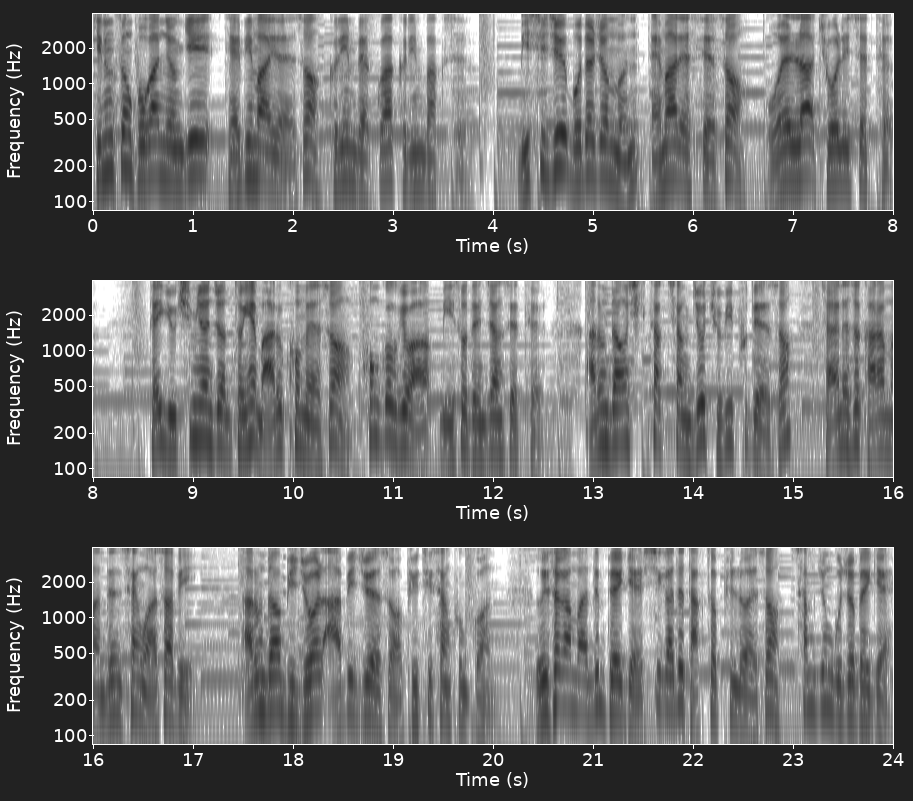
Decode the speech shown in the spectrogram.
기능성 보관용기 데비마이어에서 그린백과 그린박스, 미시즈 모델 전문 MRS에서 오엘라 주얼리 세트, 160년 전통의 마루코메에서 콩고기와 미소 된장 세트, 아름다운 식탁 창조 주비푸드에서 자연에서 갈아 만든 생와사비, 아름다운 비주얼 아비주에서 뷰티 상품권, 의사가 만든 베개 시가드 닥터필러에서 3중 구조 베개,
